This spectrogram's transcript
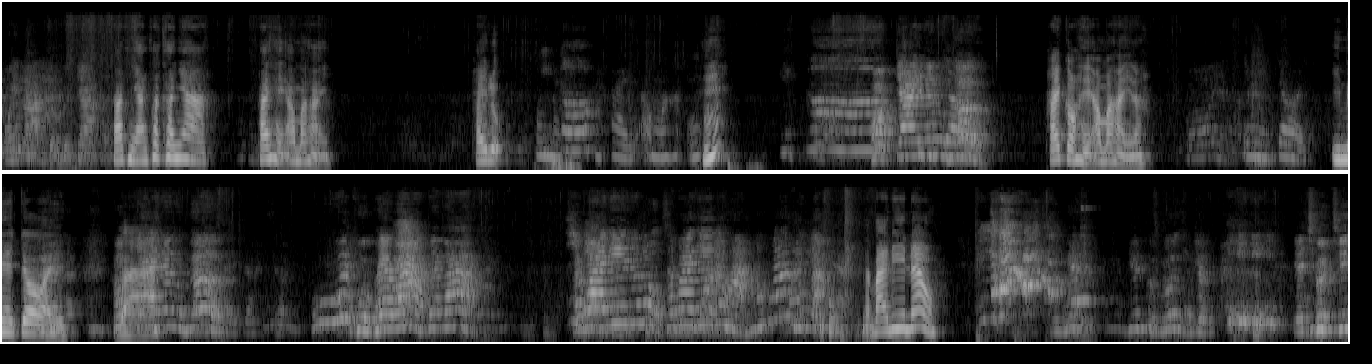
โอ้ยร้านเดี๋ยวไปจ้าพักหยังพักขะยาไพ่ให้เอามาให้ไพ่ลูกใครเอามาให้หึขอบใจนะลูกเด้อไพ่ก็ให้เอามาให้นะอีจ อยอีเมจอยขอบหวาใจนะลูกเด้อโอ้ยผูกแพรว่าแพรว่าสบายดีด้วยลูกสบายดีด้วยหาน้องงามลูกหล่ะสบายดีแล้วยืนถูกมึงอย่าอย่าชุดชี้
